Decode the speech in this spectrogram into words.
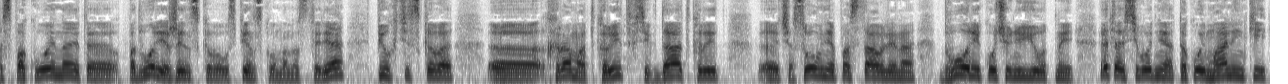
спокойно. Это подворье женского Успенского монастыря Пюхтицкого. Э, храм открыт, всегда открыт, э, часовня поставлена, дворик очень уютный. Это сегодня такой маленький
